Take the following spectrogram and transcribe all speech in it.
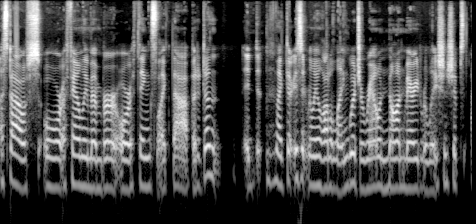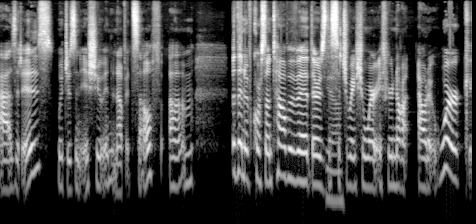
a spouse or a family member or things like that. But it doesn't. It, like there isn't really a lot of language around non-married relationships as it is, which is an issue in and of itself. Um, but then, of course, on top of it, there's the Yeah. situation where if you're not out at work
